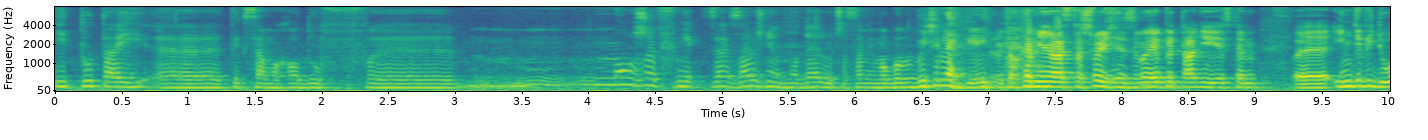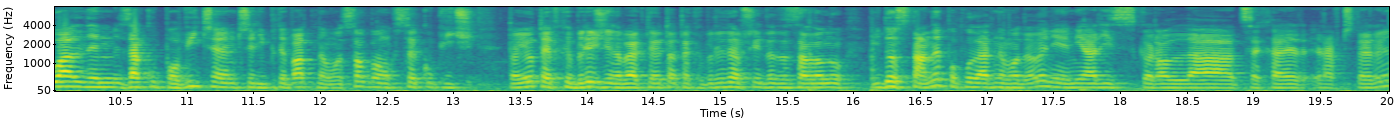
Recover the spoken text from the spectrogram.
I tutaj e, tych samochodów e, może w nie, za- zależnie od modelu czasami mogłoby być lepiej. Trochę mnie nastraszyłeś, więc moje pytanie, jestem e, indywidualnym zakupowiczem, czyli prywatną osobą, chcę kupić Toyotę w hybrydzie, no bo jak Toyota to hybryda, przyjdę do salonu i dostanę popularne modele, nie wiem, Yaris, Corolla, CHR, RAV4,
